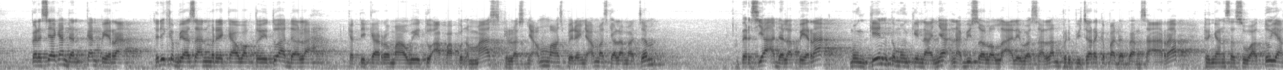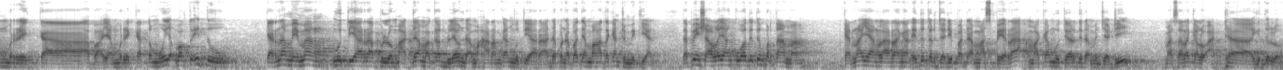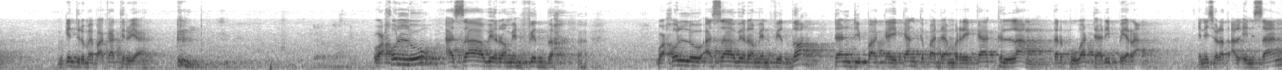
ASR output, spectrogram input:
Persia kan dan kan perak. Jadi kebiasaan mereka waktu itu adalah ketika Romawi itu apa pun emas, gelasnya emas, piringnya emas segala macam, Persia adalah perak. Mungkin kemungkinannya Nabi Shallallahu Alaihi Wasallam berbicara kepada bangsa Arab dengan sesuatu yang mereka apa yang mereka temui waktu itu. Karena memang mutiara belum ada maka beliau tidak mengharamkan mutiara. Ada pendapat yang mengatakan demikian. Tapi insya Allah yang kuat itu yang pertama. Karena yang larangan itu terjadi pada emas perak maka mutiara tidak menjadi masalah kalau ada gitu loh. Mungkin di rumah Pak Kadir ya wa hullu asawir min fiddah wa hullu asawir min fiddah dan dipakaikan kepada mereka gelang terbuat dari perak ini surat Al-Insan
